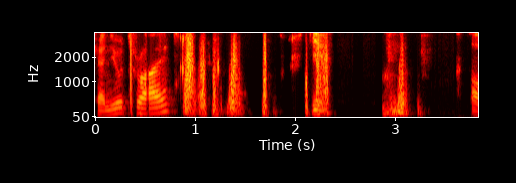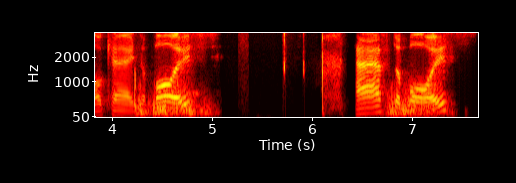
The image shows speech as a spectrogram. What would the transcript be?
Can you try? Yeah. Okay, the boys. Have the boys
